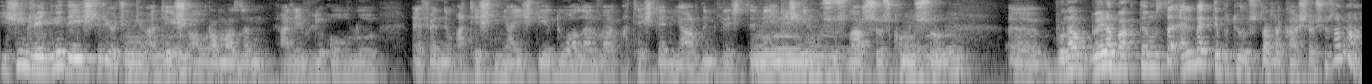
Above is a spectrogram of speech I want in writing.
işin rengini değiştiriyor. Çünkü Hı hı. ateş Avramaz'ın alevli oğlu, efendim ateş niyayiş diye dualar var. Ateşten yardım ilişkin Hmm. hususlar söz konusu. Hı. Ee, Buna böyle baktığımızda elbette bu tür hususlarla karşılaşıyoruz ama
